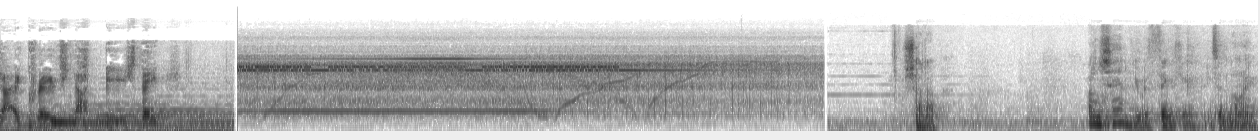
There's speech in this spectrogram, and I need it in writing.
A Jedi craves not these things. Shut up. I didn't say. You were thinking. It's annoying.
